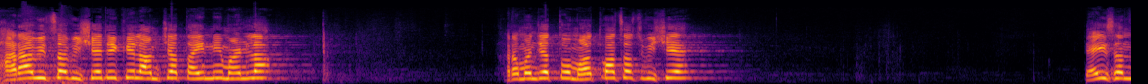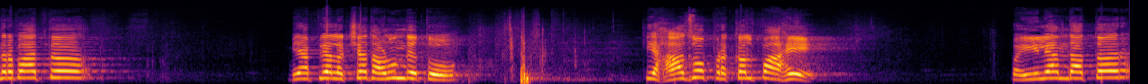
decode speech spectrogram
धारावीचा विषय देखील आमच्या ताईंनी मांडला. खरं म्हणजे तो महत्वाचाच विषय आहे. त्याही संदर्भात मी आपल्या लक्षात आणून देतो की हा जो प्रकल्प आहे पहिल्यांदा तर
